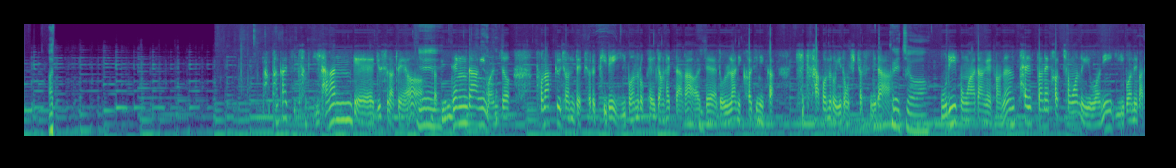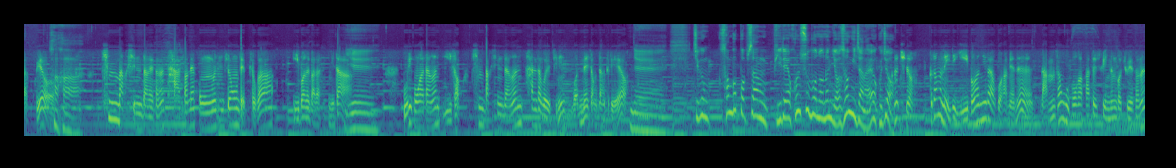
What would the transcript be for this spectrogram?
막판까지 참 이상한 게 뉴스가 돼요. 예. 그러니까 민생당이 먼저 손학규 전 대표를 비례 2번으로 배정했다가 어제 논란이 커지니까 14번으로 이동시켰습니다. 그랬죠. 우리 공화당에서는 8선의 서청원 의원이 2번을 받았고요. 하하. 친박 신당에서는 4선의 홍문종 대표가 2번을 받았습니다. 예. 우리 공화당은 2석, 친박 신당은 한석을 지닌 원내 정당들이에요. 예. 지금 선거법상 비례 홀수 번호는 여성이잖아요. 그죠? 그렇죠. 그러면 이제 2번이라고 하면은 남성 후보가 받을 수 있는 것 중에서는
